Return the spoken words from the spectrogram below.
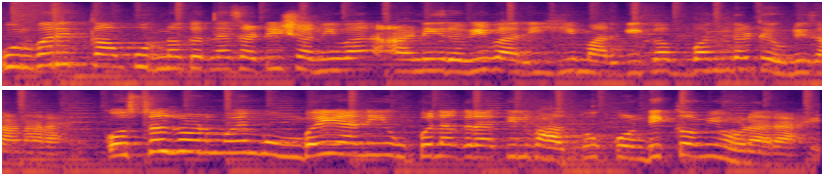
उर्वरित काम पूर्ण करण्यासाठी शनिवार आणि रविवारी ही मार्गिका बंद ठेवली जाणार आहे. कोस्टल रोडमुळे मुंबई मुंबई आणि उपनगरातील वाहतूक कोंडी कमी होणार आहे.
